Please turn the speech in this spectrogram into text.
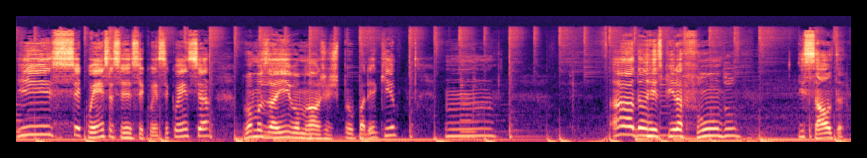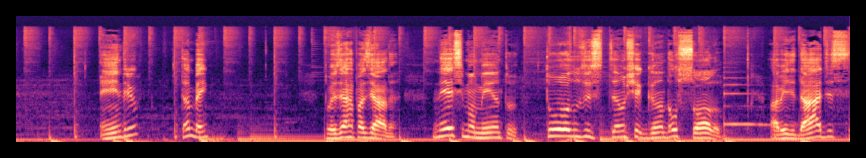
E sequência, sequência, sequência. Vamos aí, vamos lá, gente, eu parei aqui. Hum, Adam respira fundo e salta. Andrew também. Pois é, rapaziada. Nesse momento, todos estão chegando ao solo. Habilidades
